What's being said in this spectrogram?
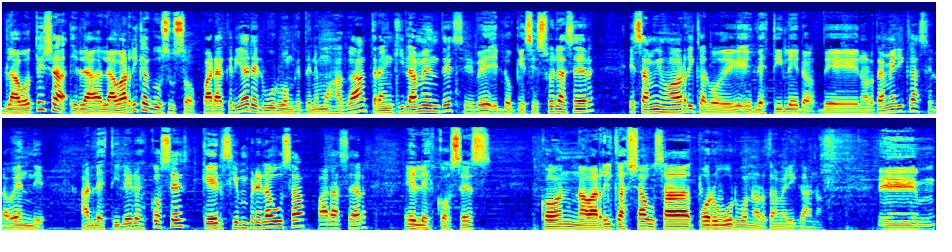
La botella, la, barrica que se usó para criar el bourbon que tenemos acá, tranquilamente se ve lo que se suele hacer. Esa misma barrica, el, destilero de Norteamérica, se lo vende al destilero escocés, que él siempre la usa para hacer el escocés con una barrica ya usada por bourbon norteamericano. Eh,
